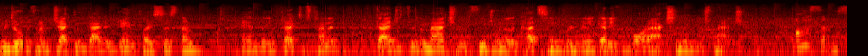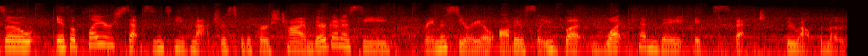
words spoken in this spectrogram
We do it with an objective guided gameplay system, and the objectives kind of guide you through the match and feed you into the cutscene where you're going to get even more action in each match. Awesome. So, if a player steps into these matches for the first time, they're going to see Rey Mysterio, obviously, but what can they expect throughout the mode?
